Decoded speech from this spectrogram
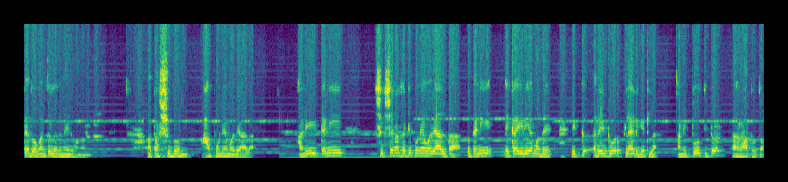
त्या दोघांचं लग्नही होणार. आता शुभम हा पुण्यामध्ये आला. आणि त्यांनी शिक्षणासाठी पुण्यामध्ये आलता तर त्यांनी एका एरियामध्ये एक रेंटवर फ्लॅट घेतला आणि तो तिथं राहत होता.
